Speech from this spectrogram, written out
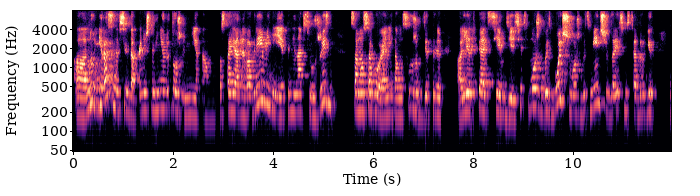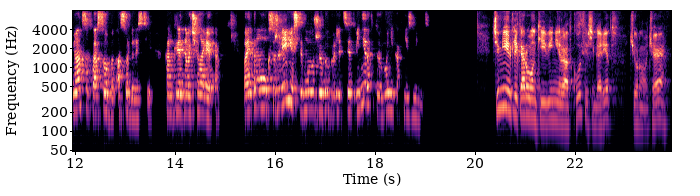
А, ну, не раз и навсегда, конечно, виниры тоже не там постоянны во времени, и это не на всю жизнь, само собой, они там служат где-то лет 5, 7, 10, может быть больше, может быть меньше, в зависимости от других нюансов и особ особенностей конкретного человека. Поэтому, к сожалению, если мы уже выбрали цвет виниров, то его никак не изменить. Темнеют ли коронки и виниры от кофе, сигарет, черного чая?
